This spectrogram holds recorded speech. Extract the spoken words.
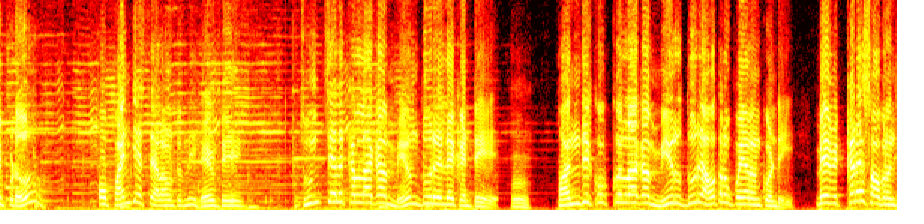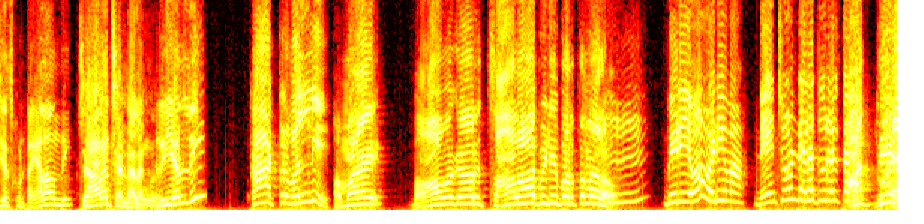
ఇప్పుడు ఓ పని చేస్తే ఎలా ఉంటుంది? ఏమిటి? చుంచెలకల్లాగా మేం దూరేలే కంటే హ్మ్. పంది కుక్కల్లాగా మీరు దూరి అవతలకు పోయారనుకోండి మేము ఇక్కడే శోభనం చేసుకుంటాం. ఎలా ఉంది? చాలా చండాలంగా ఉంది. రియల్లీ? కాటర్ వల్లి. అమ్మాయి బావగారు చాలా బిడి పడుతున్నారు. బిడియమా వడియమా? నేను చూడండి ఎలా దూరెళ్తా అదే?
